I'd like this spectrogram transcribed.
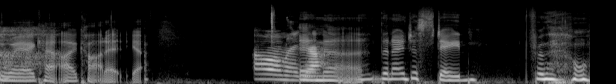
the way I ca- I caught it. Yeah. Oh my god. and uh, then I just stayed for the whole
